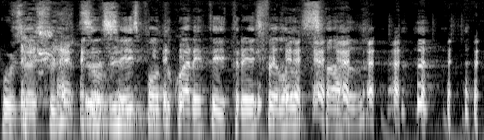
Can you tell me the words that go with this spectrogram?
O Visual Studio 16.43 foi lançado.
